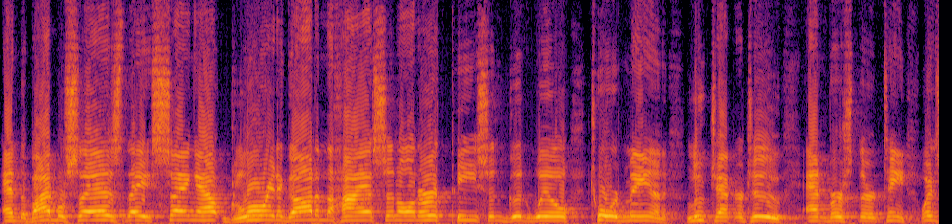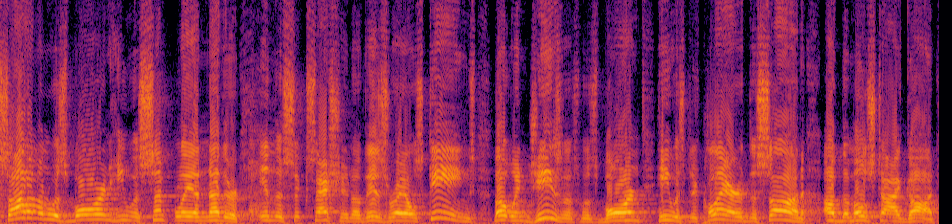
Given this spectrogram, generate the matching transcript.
And the Bible says they sang out, Glory to God in the highest, and on earth peace and goodwill toward men. Luke chapter 2 and verse 13. When Solomon was born, he was simply another in the succession of Israel's kings. But when Jesus was born, he was declared the Son of the Most High God.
